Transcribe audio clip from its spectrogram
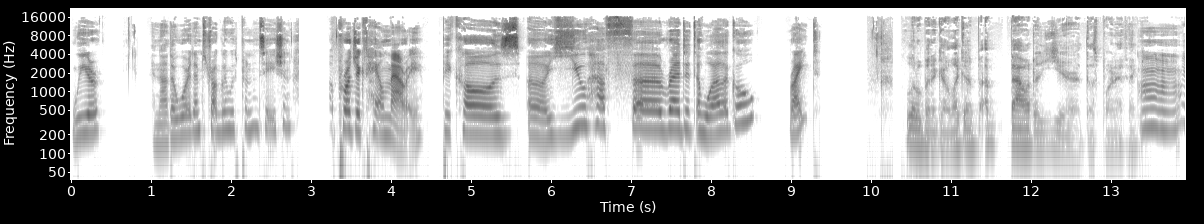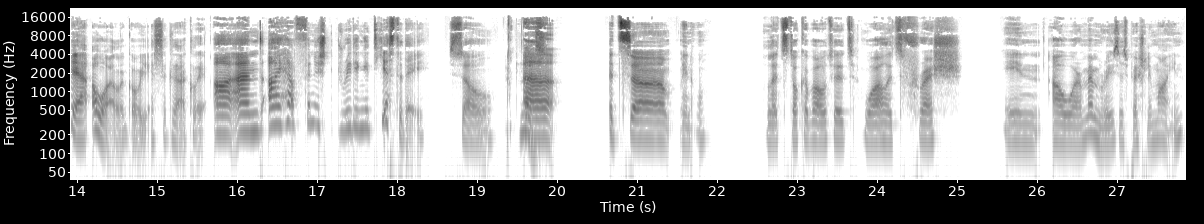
Weir, another word I'm struggling with pronunciation. Project Hail Mary, because uh, you have uh, read it a while ago, right? A little bit ago, like a, about a year at this point, I think. Mm, yeah, a while ago. Yes, exactly. Uh, and I have finished reading it yesterday, so Nice. Uh, it's uh, you know, let's talk about it while it's fresh in our memories, especially mine.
